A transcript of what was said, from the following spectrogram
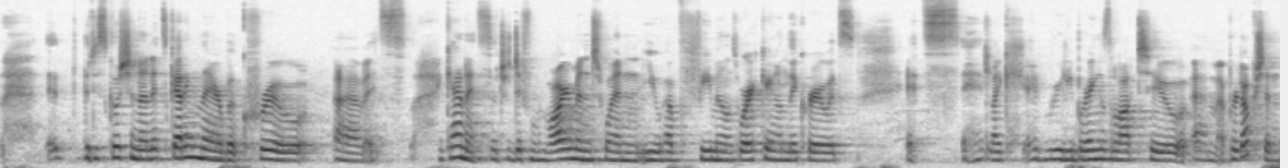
the discussion, and it's getting there, but crew, um, it's again, it's such a different environment when you have females working on the crew. It's it's it, like it really brings a lot to um, a production.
